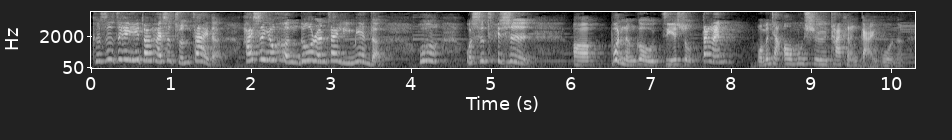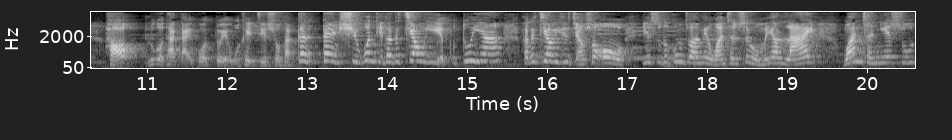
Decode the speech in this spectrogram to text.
可是这个异端还是存在的，还是有很多人在里面的。哇，我实在是呃不能够接受。当然，我们讲哦，牧师他可能改过呢。好，如果他改过，对我可以接受他。更但是问题，他的教义也不对呀。他的教义就讲说，哦，耶稣的工作还没有完成，所以我们要来完成耶稣。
